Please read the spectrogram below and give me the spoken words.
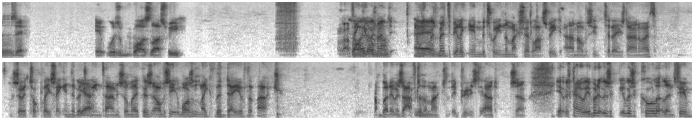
as if it was was last week. I so think I it was meant. I think it was Um, meant to be like in between the match they last week and obviously today's Dynamite. So it took place like in the between time somewhere because obviously it wasn't like the day of the match, but it was after Mm. the match that they previously had. So yeah, it was kind of weird, but it was it was a cool little interview.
